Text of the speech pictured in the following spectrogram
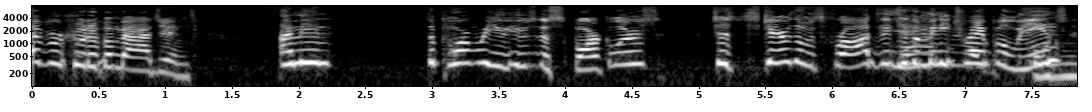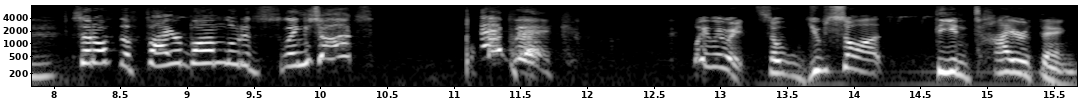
ever could have imagined. I mean, the part where you use the sparklers to scare those frogs into the mini trampolines, mm-hmm. set off the firebomb loaded slingshots? Epic! wait, wait, wait. So you saw the entire thing?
